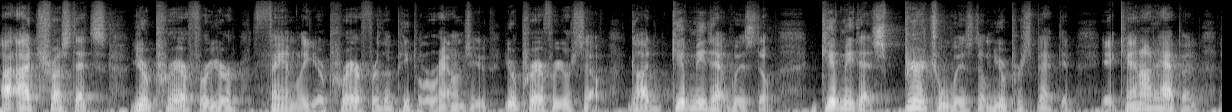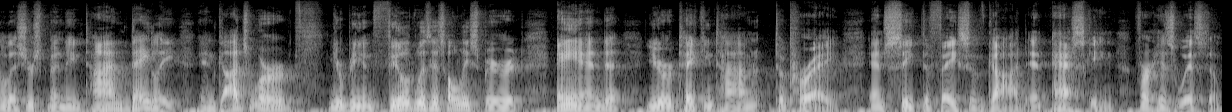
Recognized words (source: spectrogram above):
I, I trust that's your prayer for your family, your prayer for the people around you, your prayer for yourself. God, give me that wisdom Give me that spiritual wisdom, your perspective. It cannot happen unless you're spending time daily in God's Word, you're being filled with His Holy Spirit, and you're taking time to pray and seek the face of God and asking for His wisdom.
